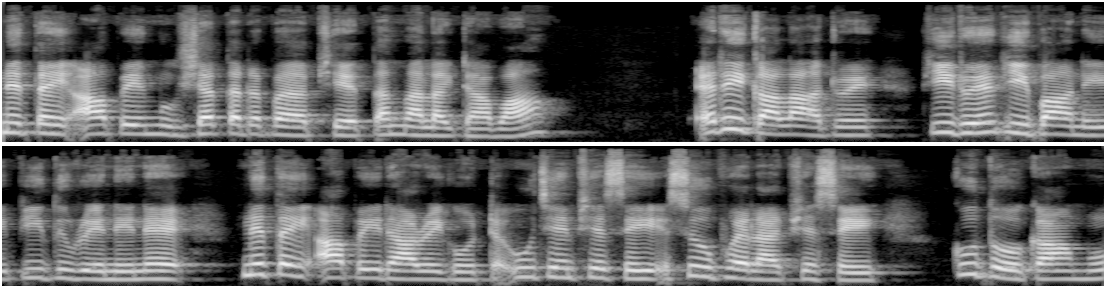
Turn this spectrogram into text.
နှစ်သိမ့်အားပေးမှုရက်သက်တစ်ပတ်အဖြစ်သတ်မှတ်လိုက်တာပါ။ အဲ့ဒီကာလအတွင်းပြည်တွင်းပြည်ပနေပြည်သူတွေအနေနဲ့နှစ်သိမ့်အားပေးတာတွေကိုတဦးချင်းဖြစ်စေအစုအဖွဲ့လိုက်ဖြစ်စေကုသိုလ်ကောင်းမှု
